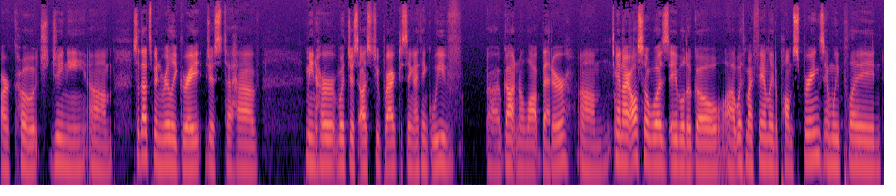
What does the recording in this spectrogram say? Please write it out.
our coach Jeannie. Um, so that's been really great just to have. I mean, her with just us two practicing. I think we've uh, gotten a lot better. Um, and I also was able to go uh, with my family to Palm Springs, and we played.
